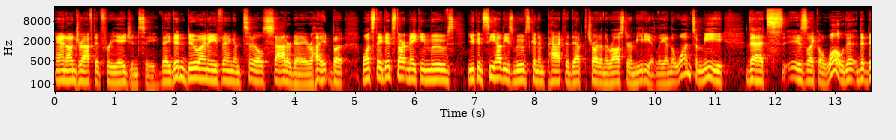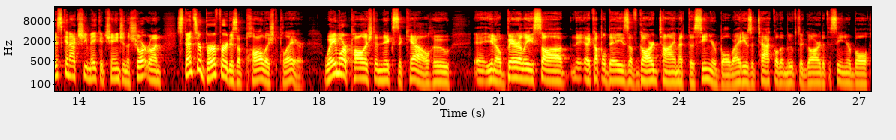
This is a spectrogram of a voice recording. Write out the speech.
and undrafted free agency. They didn't do anything until Saturday, right? But once they did start making moves, you can see how these moves can impact the depth chart on the roster immediately. And the one to me that is like a whoa, that, this can actually make a change in the short run. Spencer Burford is a polished player, way more polished than Nick Zakelj, who you know, barely saw a couple days of guard time at the Senior Bowl, right? He was a tackle that moved to guard at the Senior Bowl,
